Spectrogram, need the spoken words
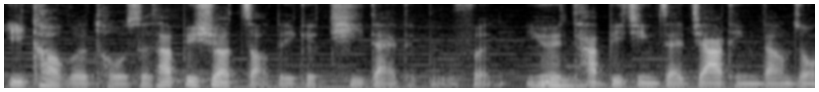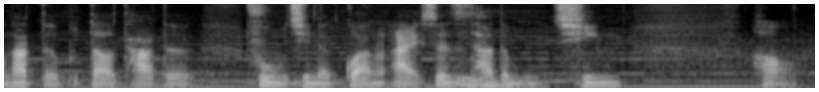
依靠和投射，他必须要找的一个替代的部分，因为他毕竟在家庭当中，他得不到他的父母亲的关爱，甚至他的母亲，好、嗯。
